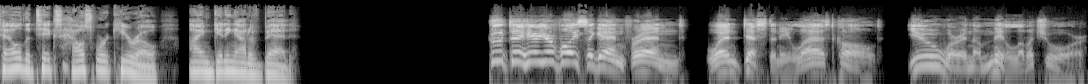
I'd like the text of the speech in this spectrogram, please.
tell the Tick's housework hero I'm getting out of bed. Good to hear your voice again, friend. When Destiny last called, you were in the middle of a chore.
